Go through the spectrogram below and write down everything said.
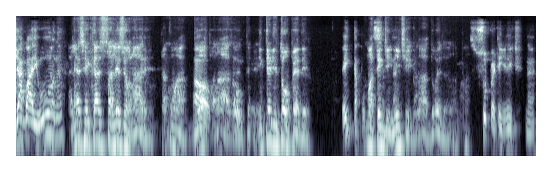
Jaguariúna. Aliás, o Ricardo está lesionado, tá com uma bota oh, lá, oh. interditou o pé dele. Eita, pô. Uma tendinite né? lá, doida. Lá. Super tendinite, né?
